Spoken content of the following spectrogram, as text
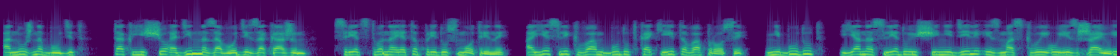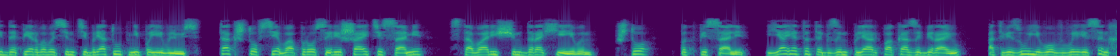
а нужно будет, так еще один на заводе закажем, средства на это предусмотрены. А если к вам будут какие-то вопросы, не будут, я на следующей неделе из Москвы уезжаю и до 1 сентября тут не появлюсь. Так что все вопросы решайте сами, с товарищем Дорохеевым. Что, подписали? Я этот экземпляр пока забираю, отвезу его в ВСНХ,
